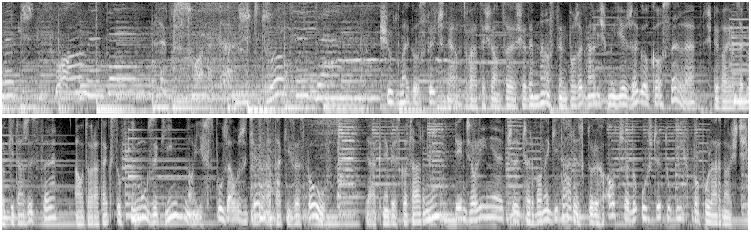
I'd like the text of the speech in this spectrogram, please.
lecz słony deszcz, Lecz słony deszcz. złoty blask. 7 stycznia w 2017 pożegnaliśmy Jerzego Kosele, śpiewającego gitarzystę, autora tekstów i muzyki, no i współzałożyciela takich zespołów jak Niebiesko-Czarni, Pięciolinie czy Czerwone Gitary, z których odszedł u szczytu ich popularności.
